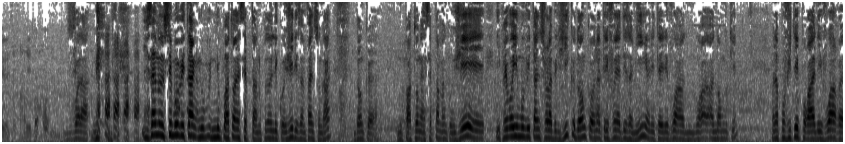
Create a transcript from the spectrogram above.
Ah ça. Voilà, mais ils annonçaient mauvais temps. Nous, nous partons en septembre. Nous prenons les congés, les enfants sont grands. Donc, euh, nous partons en septembre en congé. Et ils prévoyaient mauvais temps sur la Belgique. Donc, on a téléphoné à des amis. On est allé les voir à, Noir- à Noirmoutier. On a profité pour aller voir euh,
